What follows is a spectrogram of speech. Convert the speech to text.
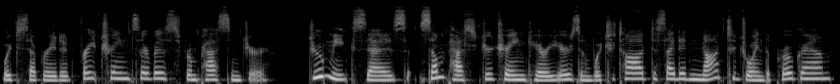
which separated freight train service from passenger. Drew Meeks says some passenger train carriers in Wichita decided not to join the program,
